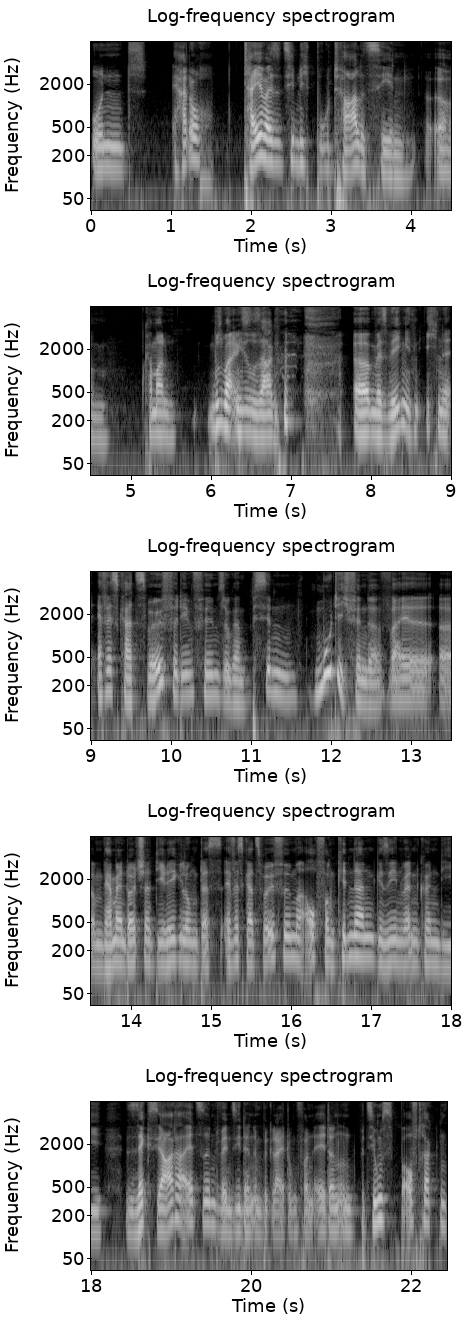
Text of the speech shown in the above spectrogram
und er hat auch teilweise ziemlich brutale Szenen. Ähm, kann man, muss man eigentlich so sagen. ähm, weswegen ich eine FSK 12 für den Film sogar ein bisschen mutig finde, weil ähm, wir haben ja in Deutschland die Regelung, dass FSK 12 Filme auch von Kindern gesehen werden können, die sechs Jahre alt sind, wenn sie denn in Begleitung von Eltern und Beziehungsbeauftragten,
